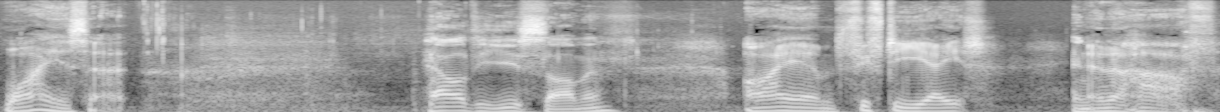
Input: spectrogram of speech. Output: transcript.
Why is that? How old are you, Simon? I am 58 and, and a half.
